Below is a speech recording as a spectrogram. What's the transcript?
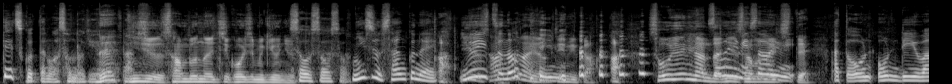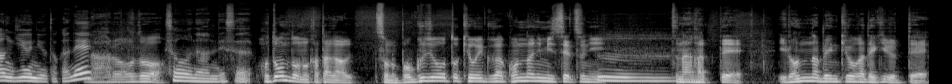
て作ったのがその牛乳ねパック。23分の1小泉牛乳。そうそうそう。23区内。あ唯一の23っていう意味か。あそういう意味なんだそういう意味23分の1っそういう意あとオンオンリーワン牛乳とかね。なるほど。そうなんです。ほとんどの方がその牧場と教育がこんなに密接につながっていろんな勉強ができるって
